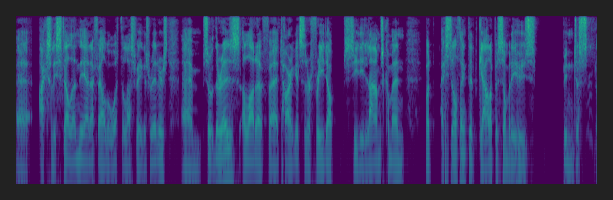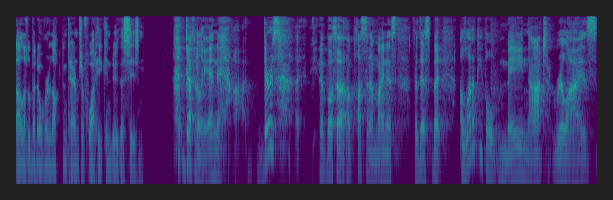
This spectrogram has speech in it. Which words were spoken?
uh, actually still in the NFL, but with the Las Vegas Raiders. Um, so there is a lot of uh, targets that are freed up. CeeDee Lamb's come in, but I still think that Gallup is somebody who's been just a little bit overlooked in terms of what he can do this season. Definitely, and uh, there's you know both a, a plus and a minus for this, but a lot of people may not realize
